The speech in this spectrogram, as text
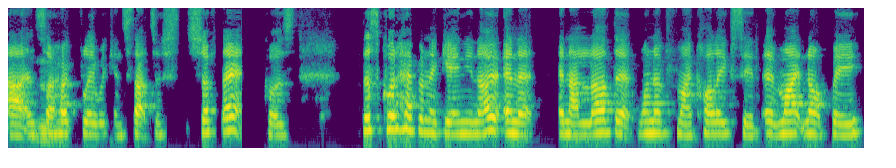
uh, and so mm. hopefully we can start to shift that because this could happen again, you know, and it, and I love that one of my colleagues said it might not be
